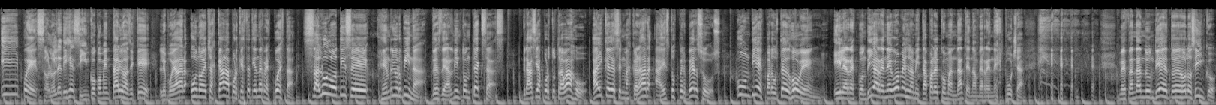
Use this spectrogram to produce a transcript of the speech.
Y pues solo les dije cinco comentarios, así que les voy a dar uno de chascada porque este tiene respuesta. Saludos, dice Henry Urbina, desde Arlington, Texas. Gracias por tu trabajo. Hay que desenmascarar a estos perversos. Un 10 para usted, joven. Y le respondí a René Gómez la mitad para el comandante. No, hombre, René, pucha. Me están dando un 10, entonces solo 5.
